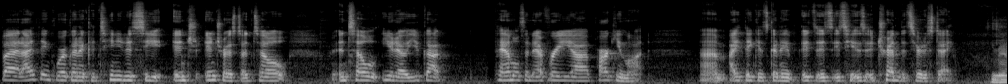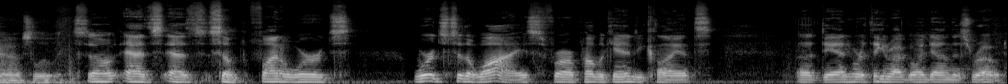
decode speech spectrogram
but I think we're going to continue to see int- interest until until you know you've got panels in every uh, parking lot. Um, I think it's going to it's, it's, it's a trend that's here to stay. Yeah, absolutely. So, as as some final words, words to the wise for our public entity clients, uh, Dan, who are thinking about going down this road.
